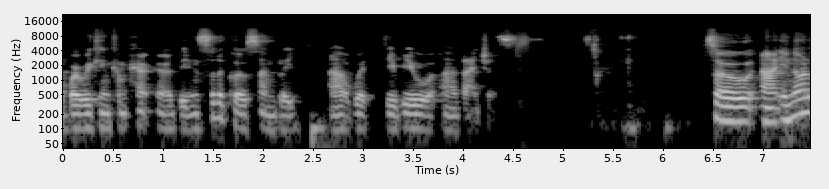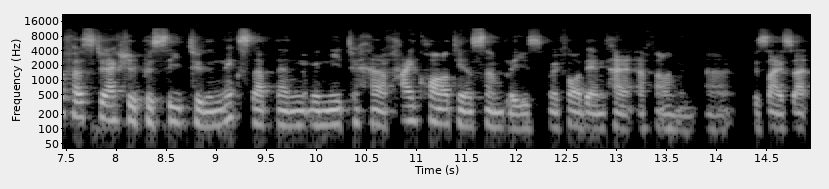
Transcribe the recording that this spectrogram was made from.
where we can compare uh, the in silico assembly uh, with the real digest. So uh, in order for us to actually proceed to the next step, then we need to have high quality assemblies for the entire F element, uh, besides that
